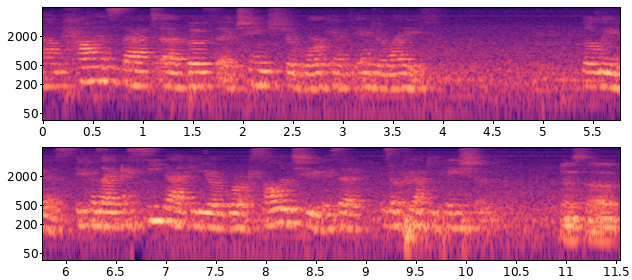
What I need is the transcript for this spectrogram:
Um, how has that uh, both uh, changed your work and, and your life? Loneliness, because I, I see that in your work. Solitude is a, is a preoccupation. Yes, uh,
